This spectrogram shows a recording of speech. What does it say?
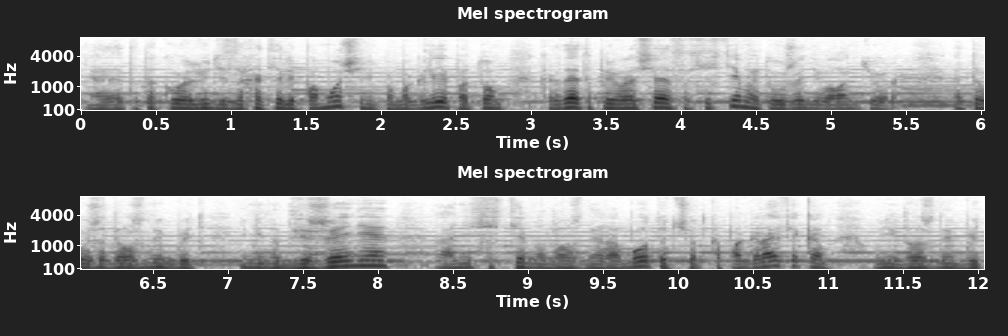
это такое, люди захотели помочь, они помогли, потом, когда это превращается в систему, это уже не волонтеры, это уже должны быть именно движения, они системно должны работать, четко по графикам, у них должны быть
